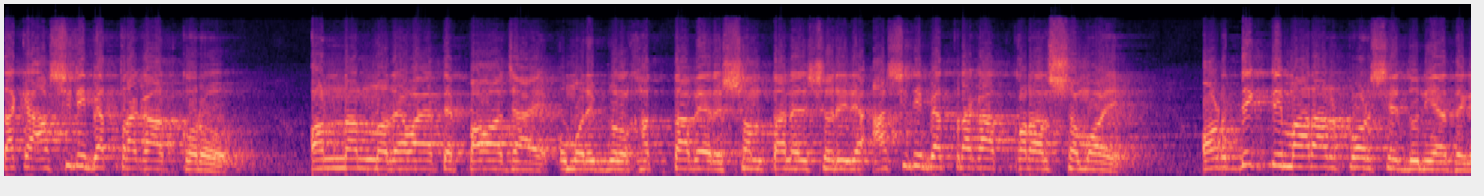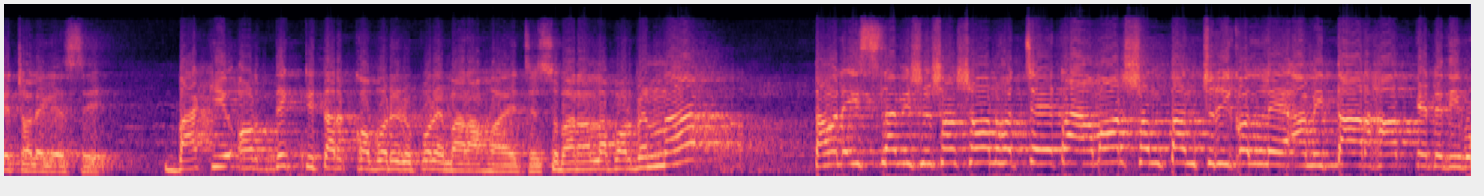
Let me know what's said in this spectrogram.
তাকে আশিটি বেত্রাঘাত করো। অন্যান্য রেওয়ায়তে পাওয়া যায় উমর ইবনুল খাত্তাবের সন্তানের শরীরে আশিটি বেত্রাঘাত করার সময় অর্ধেকটি মারার পর সে দুনিয়া থেকে চলে গেছে। বাকি অর্ধেকটি তার কবরের উপরে মারা হয়েছে। সুবান আল্লাহ পড়বেন না? তাহলে ইসলামী সুশাসন হচ্ছে এটা আমার সন্তান চুরি করলে আমি তার হাত কেটে দিব।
